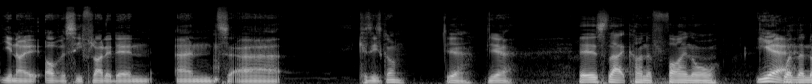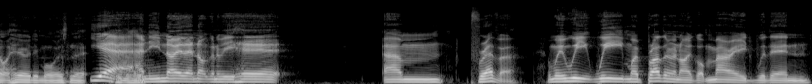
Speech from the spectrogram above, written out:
you know, obviously flooded in, and because uh, he's gone. Yeah, yeah it is that kind of final yeah when they're not here anymore, isn't it? Yeah, you know? and you know they're not going to be here um, forever. I mean, we we my brother and I got married within.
